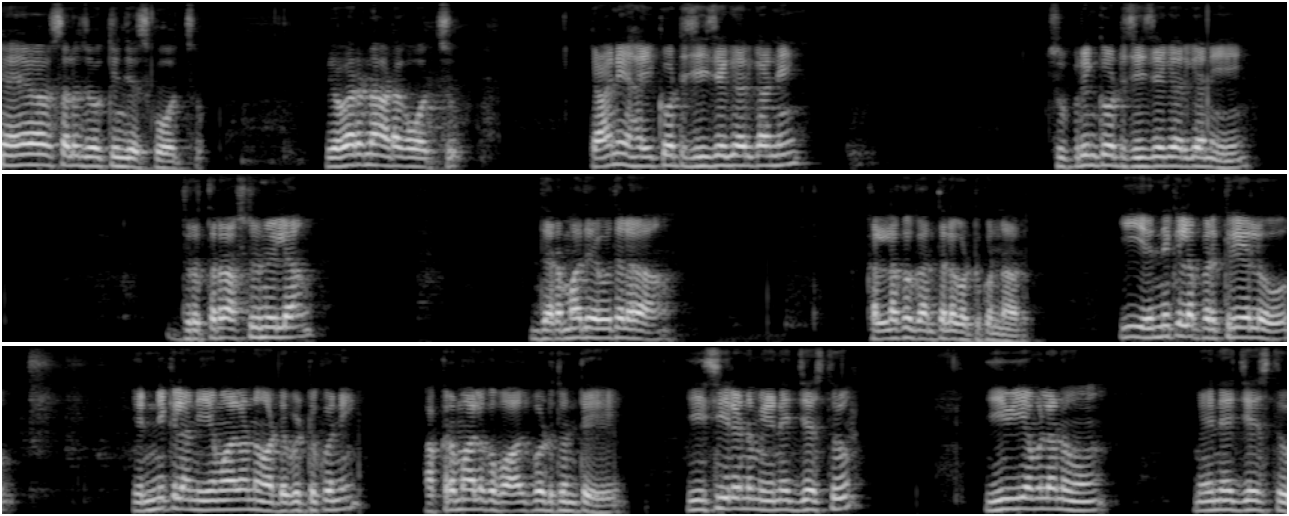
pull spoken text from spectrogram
న్యాయ వ్యవస్థలో జోక్యం చేసుకోవచ్చు వివరణ అడగవచ్చు. కానీ హైకోర్టు సీజే గారు కానీ సుప్రీంకోర్టు సీజే గారు కానీ ధృతరాష్ట్రునిలా ధర్మదేవతల కళ్ళకు గంతలు కట్టుకున్నారు. ఈ ఎన్నికల ప్రక్రియలో ఎన్నికల నియమాలను అడ్డుపెట్టుకొని అక్రమాలకు పాల్పడుతుంటే ఈసీలను మేనేజ్ చేస్తూ ఈవీఎంలను మేనేజ్ చేస్తూ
